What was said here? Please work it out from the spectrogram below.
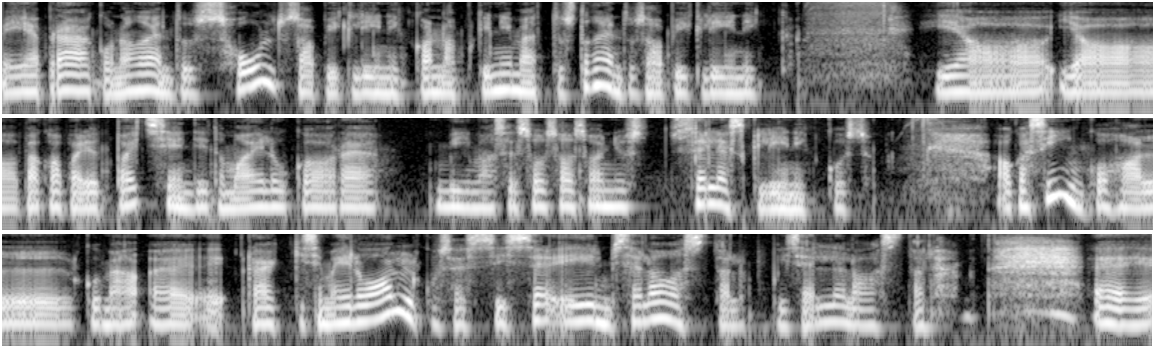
meie praegune õendus-hooldusabikliinik kannabki nimetust õendusabikliinik ja, ja väga paljud patsiendid oma elukaare viimases osas on just selles kliinikus. aga siinkohal, kui me äh, rääkisime elu algusest, siis eelmisel aastal või sellel aastal äh,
